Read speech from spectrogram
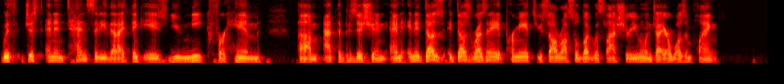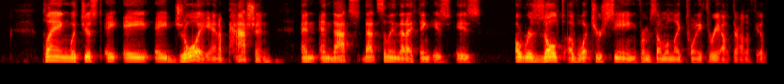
with just an intensity that I think is unique for him um, at the position. And and it does it does resonate. It permeates. You saw Rasul Douglas last year, even when Jaire wasn't playing, playing with just a a a joy and a passion. And and that's that's something that I think is is a result of what you're seeing from someone like 23 out there on the field.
